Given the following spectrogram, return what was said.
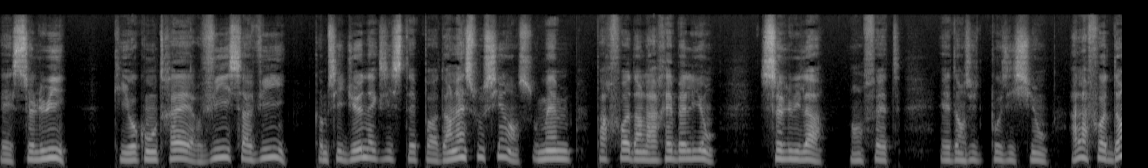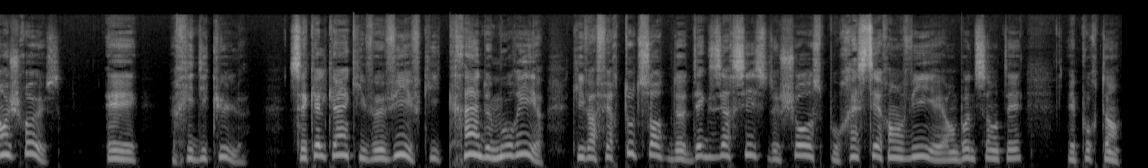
Et celui qui, au contraire, vit sa vie comme si Dieu n'existait pas, dans l'insouciance ou même parfois dans la rébellion, celui-là, en fait, est dans une position à la fois dangereuse et ridicule. C'est quelqu'un qui veut vivre, qui craint de mourir, qui va faire toutes sortes d'exercices, de, choses pour rester en vie et en bonne santé. Et pourtant,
